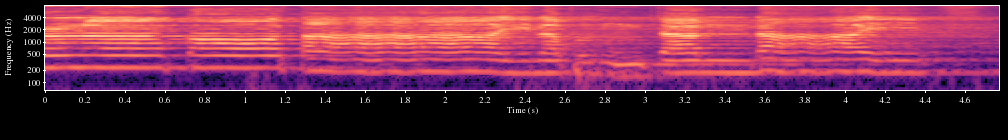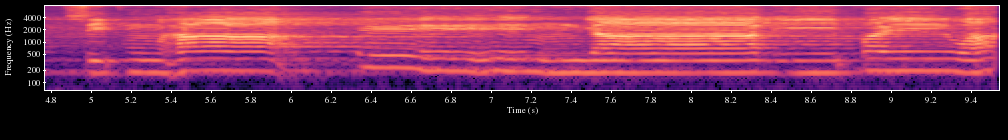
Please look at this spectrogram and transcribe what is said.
นก็ตายนะพึ่งจันได้ สิบห้าเองยาดีไปว่า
